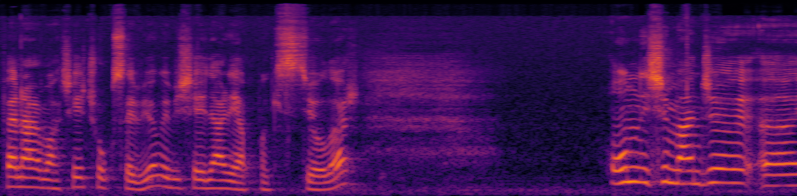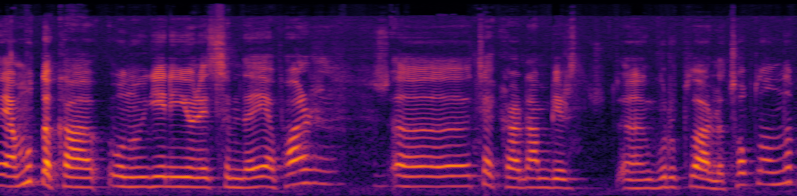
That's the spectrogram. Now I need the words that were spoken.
Fenerbahçe'yi çok seviyor ve bir şeyler yapmak istiyorlar. Onun için bence e, yani mutlaka onu yeni yönetimde yapar. E, tekrardan bir e, gruplarla toplanılıp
